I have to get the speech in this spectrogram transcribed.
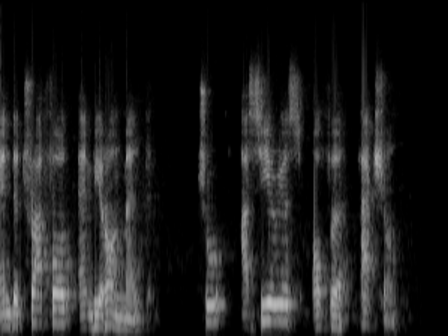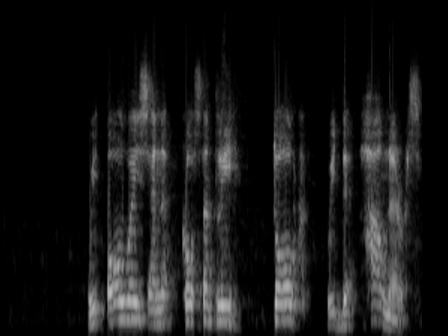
and the truffle environment through a series of uh, action. We always and constantly talk with the owners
